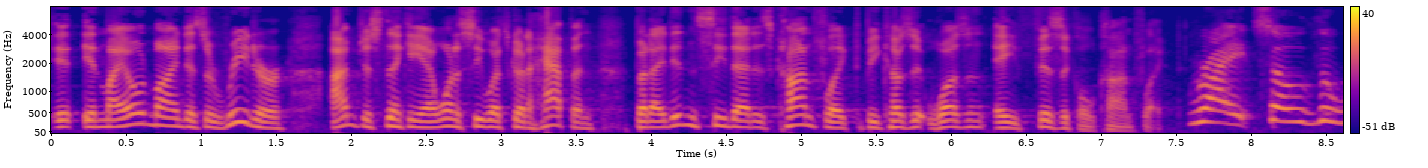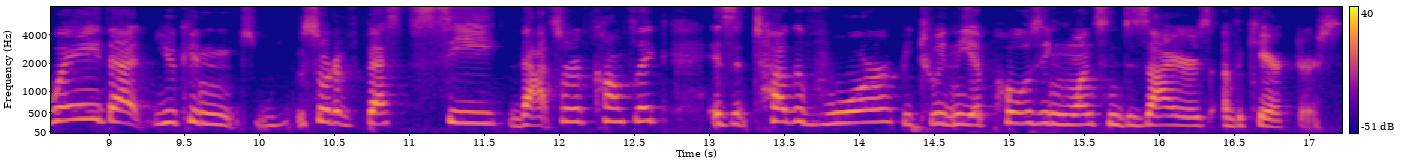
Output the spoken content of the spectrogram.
in my own mind as a reader, I'm just thinking I want to see what's going to happen, but I didn't see that as conflict because it wasn't a physical conflict. Right. So the way that you can sort of best see that sort of conflict is a tug of war between the opposing wants and desires of the characters.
